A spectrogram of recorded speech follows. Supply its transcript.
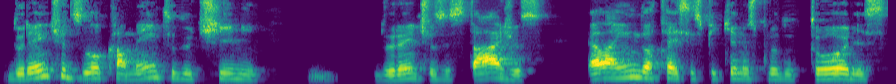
durante o deslocamento do time, durante os estágios, ela indo até esses pequenos produtores,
